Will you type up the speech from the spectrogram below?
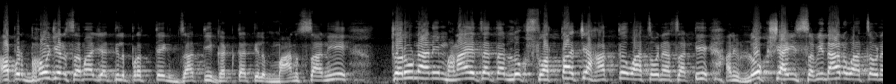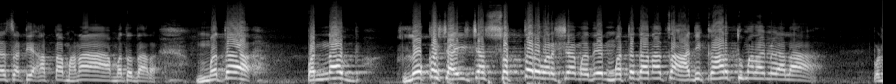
आपण बहुजन समाजातील प्रत्येक जाती घटकातील माणसांनी तरुणांनी म्हणायचं तर लोक स्वतःचे हक्क वाचवण्यासाठी आणि लोकशाही संविधान वाचवण्यासाठी आता म्हणा मतदार. मत पन्नास लोकशाहीच्या सत्तर वर्षामध्ये मतदानाचा अधिकार तुम्हाला मिळाला. पण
